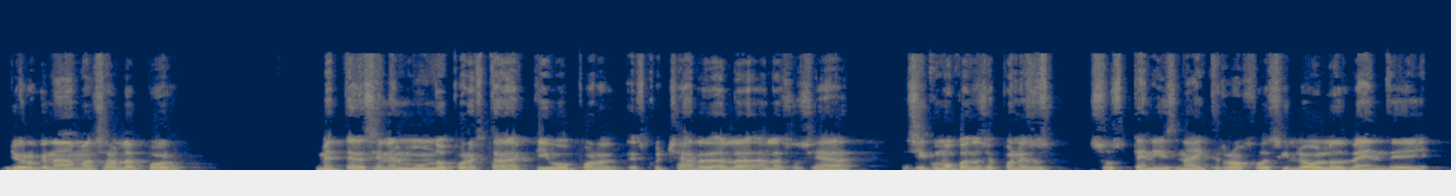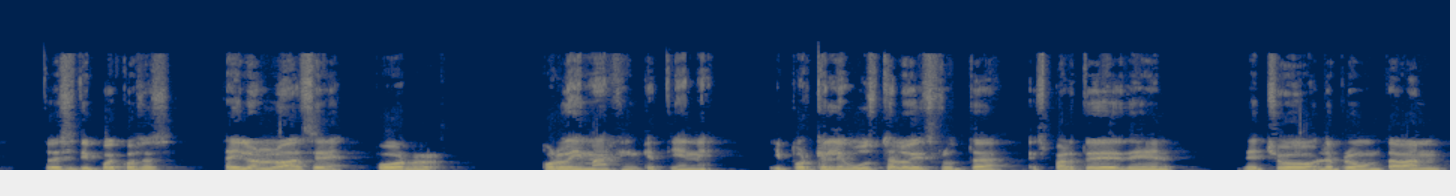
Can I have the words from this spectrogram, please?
yo creo que nada más habla por meterse en el mundo, por estar activo, por escuchar a la, a la sociedad, así como cuando se pone sus, sus tenis Nike rojos y luego los vende y todo ese tipo de cosas. Elon lo hace por, por la imagen que tiene y porque le gusta, lo disfruta, es parte de, él. De hecho, le preguntaban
